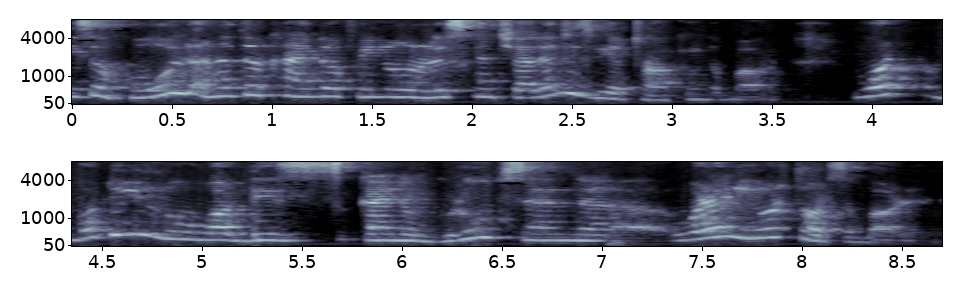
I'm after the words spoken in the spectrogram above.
is a whole another kind of you know risk and challenges we are talking about. What what do you know about these kind of groups and uh, what are your thoughts about it?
